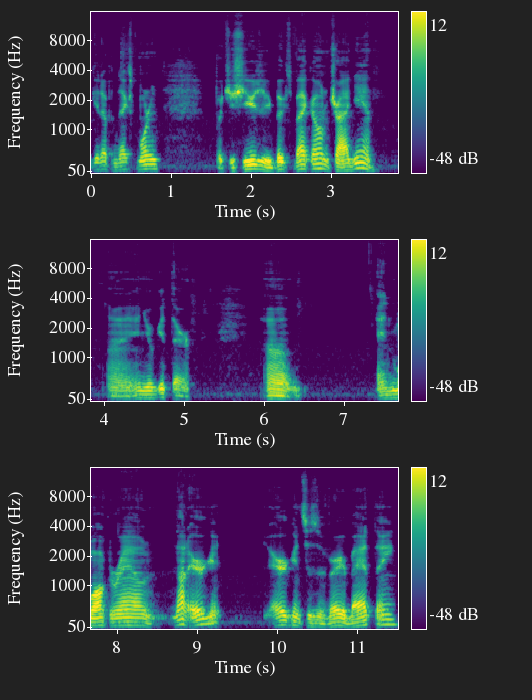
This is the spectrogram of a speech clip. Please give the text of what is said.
get up the next morning, put your shoes or your boots back on, and try again, uh, and you'll get there. Um, and walk around not arrogant. Arrogance is a very bad thing,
